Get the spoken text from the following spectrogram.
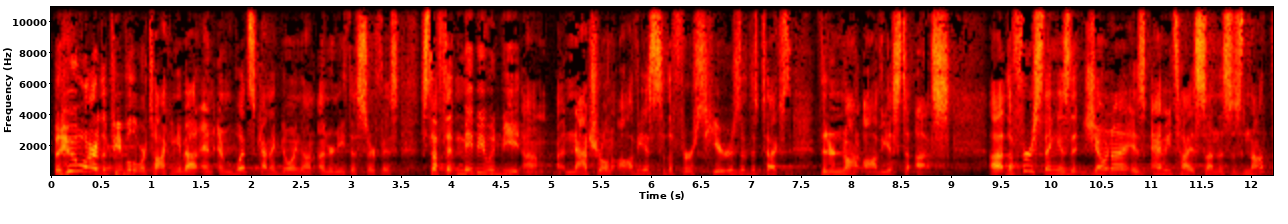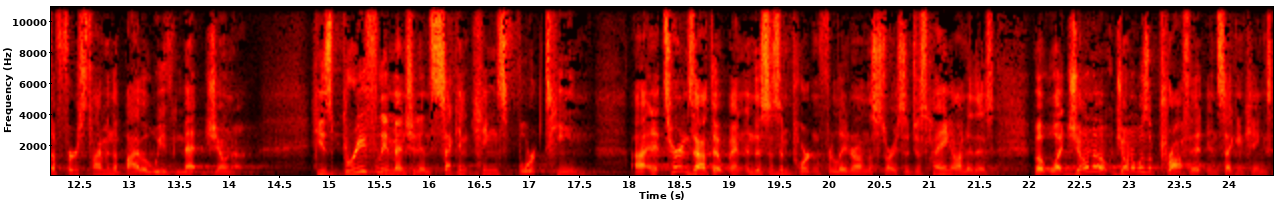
But who are the people that we're talking about and, and what's kind of going on underneath the surface? Stuff that maybe would be um, natural and obvious to the first hearers of the text that are not obvious to us. Uh, the first thing is that Jonah is Amittai's son. This is not the first time in the Bible we've met Jonah. He's briefly mentioned in 2 Kings 14. Uh, and it turns out that, and, and, this is important for later on the story, so just hang on to this. But what Jonah, Jonah was a prophet in 2 Kings,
